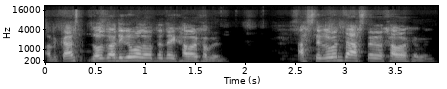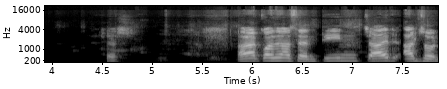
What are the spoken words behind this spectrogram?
আর কাজ যত তাড়াতাড়ি করব তত তাড়াতাড়ি খাবার খাবেন। আস্তে করবেন তা আস্তে খাবার খাবেন। শেষ। আর কজন আছেন? তিন চার আটজন।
